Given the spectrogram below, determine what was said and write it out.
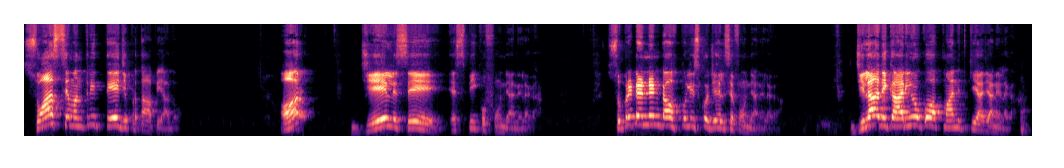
स्वास्थ्य मंत्री तेज प्रताप यादव और जेल से एसपी को फ़ोन जाने लगा। सुपरिटेंडेंट ऑफ़ पुलिस को जेल से फ़ोन जाने लगा। जिला अधिकारियों को अपमानित किया जाने लगा।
